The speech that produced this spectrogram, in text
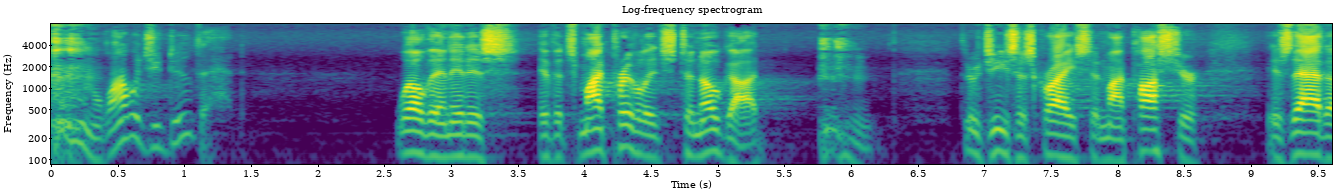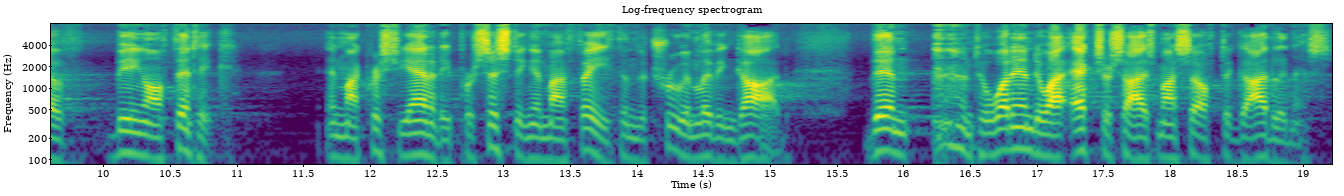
Why would you do that? Well, then, it is, if it's my privilege to know God through Jesus Christ, and my posture is that of being authentic in my Christianity, persisting in my faith in the true and living God, then to what end do I exercise myself to godliness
